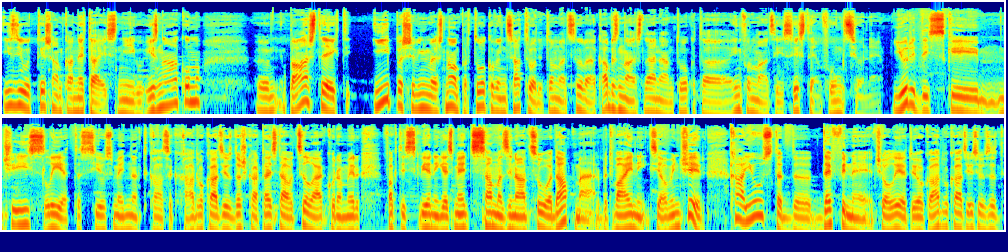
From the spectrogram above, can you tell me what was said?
izjūt tiešām kā netaisnīgu iznākumu, um, pārsteigti īpaši viņi vairs nav par to, ka viņas atrod, tomēr cilvēki apzinās lēnām to, ka tā informācijas sistēma funkcionē. Juridiski šīs lietas jūs mēģināt, kā saka, kā advokāts, jūs dažkārt aizstāvat cilvēku, kuram ir faktiski vienīgais mērķis samazināt soda apmēru, bet vainīgs jau viņš ir. Kā jūs tad uh, definējat šo lietu, jo kā advokāts jūs esat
